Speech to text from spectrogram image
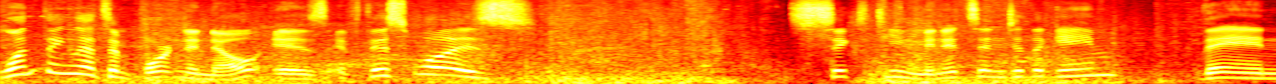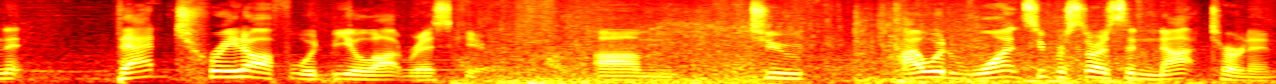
one thing that's important to note is if this was 16 minutes into the game, then that trade-off would be a lot riskier. Um, to, I would want Superstars to not turn in.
